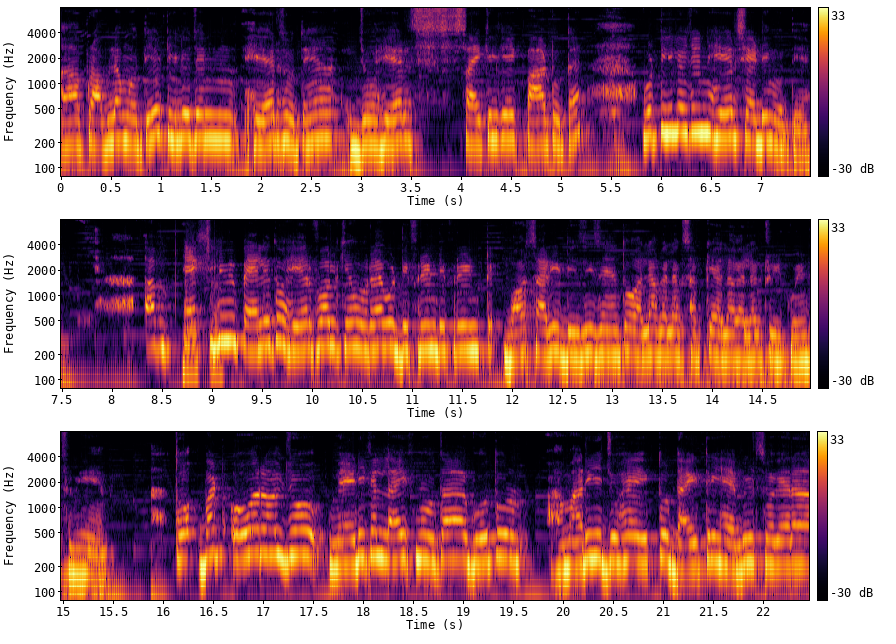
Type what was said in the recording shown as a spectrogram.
प्रॉब्लम होती है। टीलोजन हेयर्स होते हैं, जो हेयर साइकिल के एक पार्ट होता है, वो टीलोजन हेयर शेडिंग होती है। अब एक्चुअली में पहले तो हेयर फॉल क्यों हो रहा है? वो डिफरेंट डिफरेंट बहुत सारी डिज़ीज़ हैं तो अलग अलग सबके अलग अलग ट्रीटमेंट्स भी हैं। तो बट ओवरऑल जो मेडिकल लाइफ में होता है वो तो हमारी जो है एक तो डाइटरी हैबिट्स वगैरह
